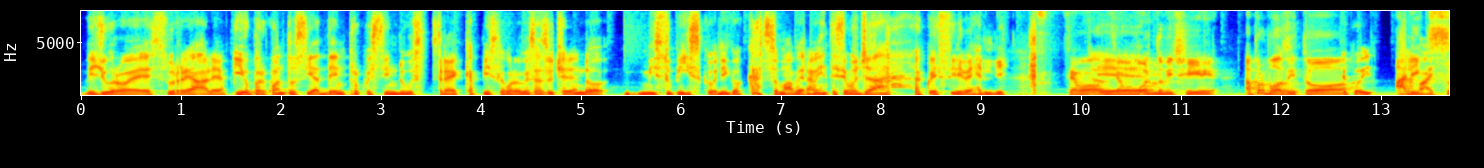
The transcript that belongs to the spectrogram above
vi giuro, è, è surreale. Io per quanto sia dentro questa industria e capisca quello che sta succedendo, mi stupisco, dico cazzo, ma veramente siamo già a questi livelli. Siamo, E- siamo molto vicini. A proposito, E poi Alex,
